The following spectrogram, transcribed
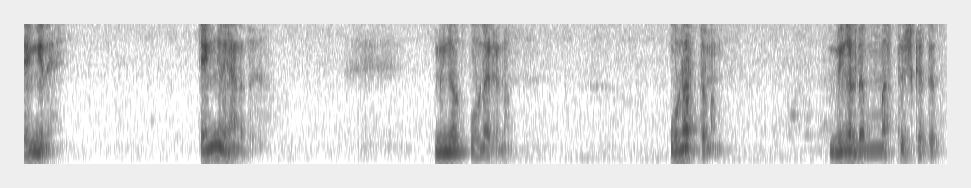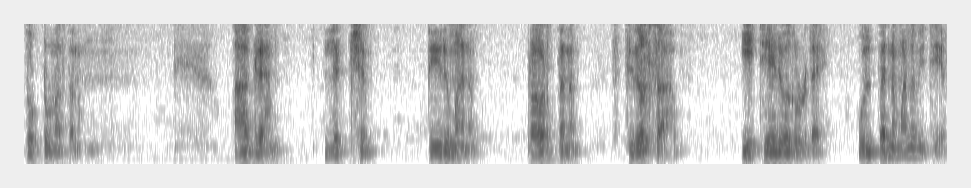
എങ്ങനെ? എങ്ങനെയാണത്? നിങ്ങൾ ഉണരണം. ഉണർത്തണം. നിങ്ങളുടെ മസ്തിഷ്കത്തെ തൊട്ടുണർത്തണം. ആഗ്രഹം ലക്ഷ്യം തീരുമാനം പ്രവർത്തനം സ്ഥിരോത്സാഹം ഈ ചേരുവകളുടെ ഉൽപ്പന്നമാണ് വിജയം.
